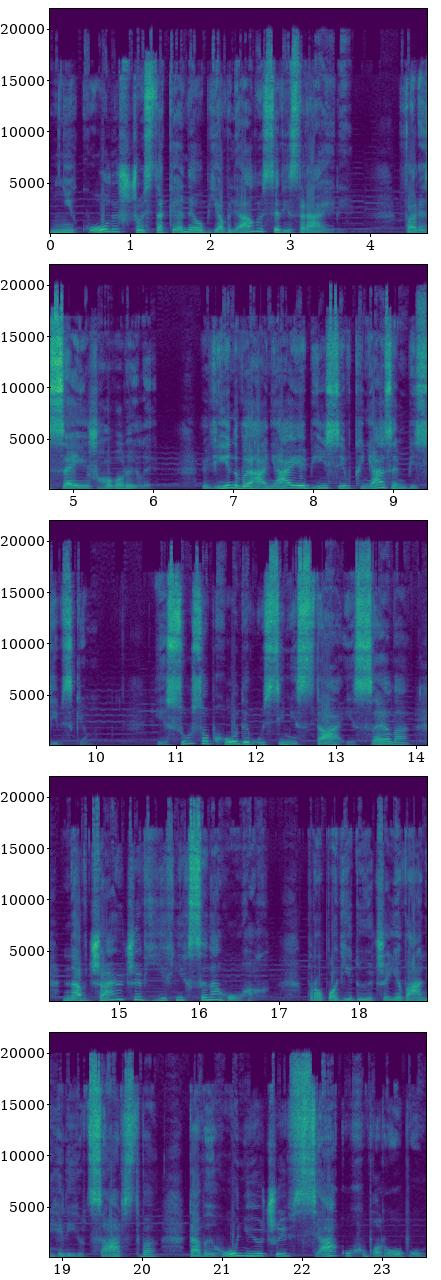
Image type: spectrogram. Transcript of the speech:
ніколи щось таке не об'являлося в Ізраїлі. Фарисеї ж говорили він виганяє бісів князем бісівським. Ісус обходив усі міста і села, навчаючи в їхніх синагогах, проповідуючи Євангелію царства та вигонюючи всяку хворобу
